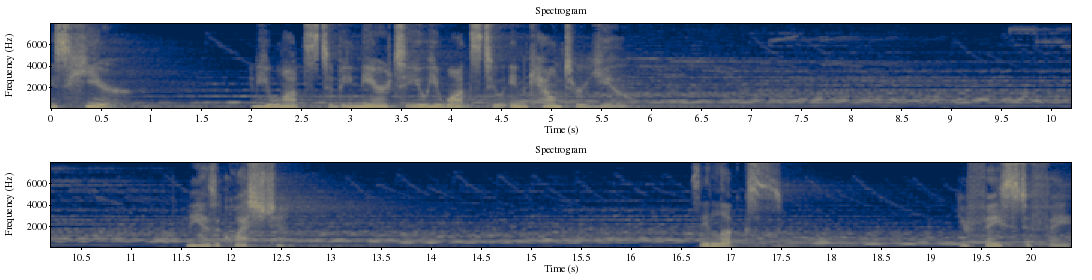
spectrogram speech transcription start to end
is here. And he wants to be near to you, he wants to encounter you. And he has a question. As he looks, you're face to face.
